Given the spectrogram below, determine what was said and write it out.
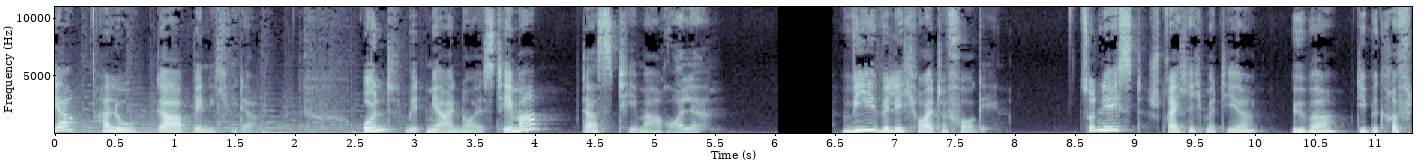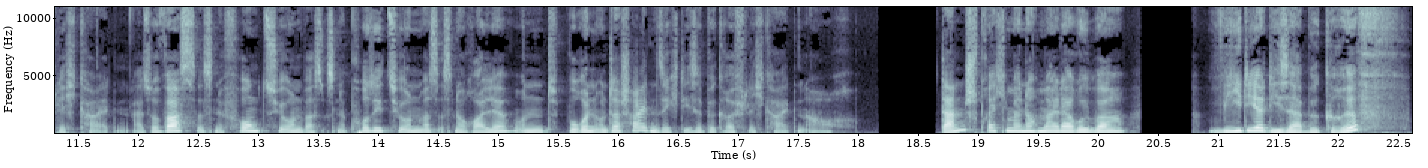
Ja, hallo, da bin ich wieder. Und mit mir ein neues Thema, das Thema Rolle. Wie will ich heute vorgehen? Zunächst spreche ich mit dir über die Begrifflichkeiten. Also was ist eine Funktion, was ist eine Position, was ist eine Rolle und worin unterscheiden sich diese Begrifflichkeiten auch? Dann sprechen wir nochmal darüber, wie dir dieser Begriff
